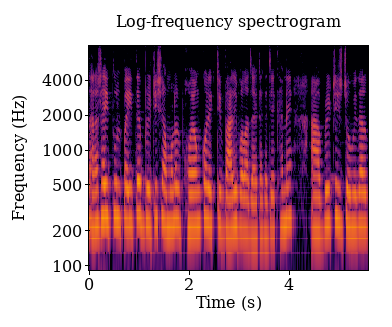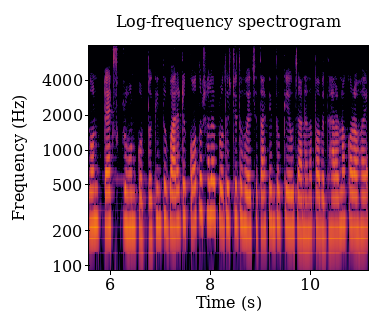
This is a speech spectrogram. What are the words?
দারাশাহী তুলপাইতে ব্রিটিশ আমলের ভয়ঙ্কর একটি বাড়ি বলা যায় এটাকে, যেখানে ব্রিটিশ জমিদারগণ ট্যাক্স গ্রহণ করত। কিন্তু বাড়িটি কত সালে প্রতিষ্ঠিত হয়েছে তা কিন্তু কেউ জানে না। তবে ধারণা করা হয়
